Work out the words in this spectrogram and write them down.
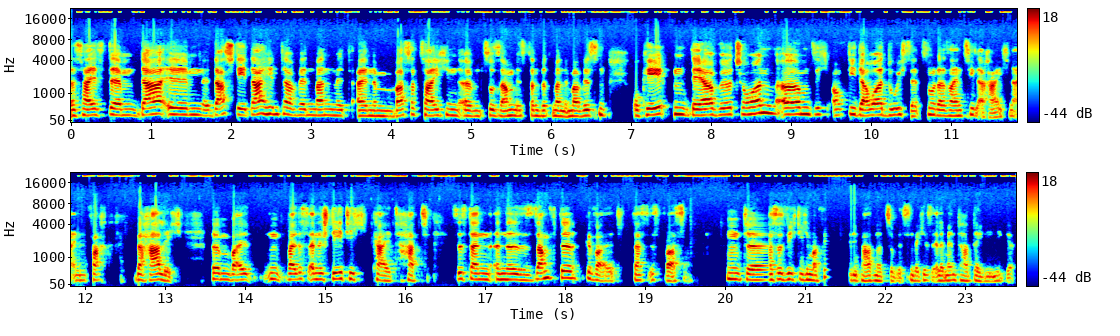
Das heißt, ähm, da, ähm, das steht dahinter, wenn man mit einem Wasserzeichen ähm, zusammen ist, dann wird man immer wissen, okay, der wird schon ähm, sich auf die Dauer durchsetzen oder sein Ziel erreichen, einfach beharrlich, ähm, weil, weil es eine Stetigkeit hat. Es ist ein, eine sanfte Gewalt, das ist Wasser. Und äh, das ist wichtig, immer für die Partner zu wissen, welches Element hat derjenige.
